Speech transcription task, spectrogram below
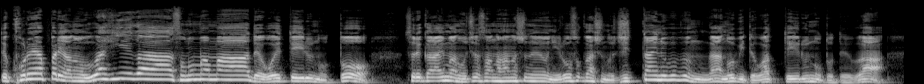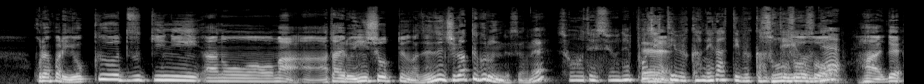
で、これやっぱりあの、上髭がそのままで終えているのと、それから今の内田さんの話のように、ローソク足の実体の部分が伸びて終わっているのとでは、これやっぱり欲好きに、あの、まあ、与える印象っていうのが全然違ってくるんですよね。そうですよね。ポジティブかネガティブかっていうね。そうそうそう。はい。で、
